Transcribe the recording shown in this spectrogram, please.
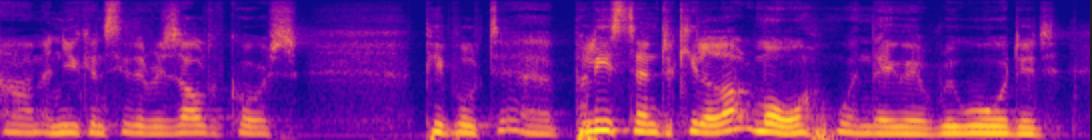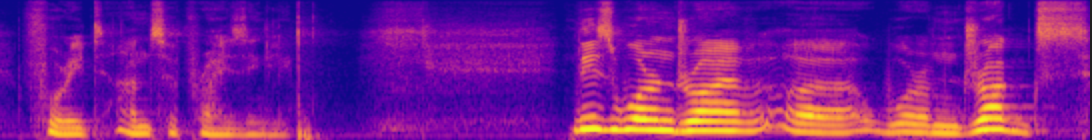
Um, and you can see the result, of course, people, uh, police tend to kill a lot more when they were rewarded for it, unsurprisingly. This war on, drive, uh, war on drugs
